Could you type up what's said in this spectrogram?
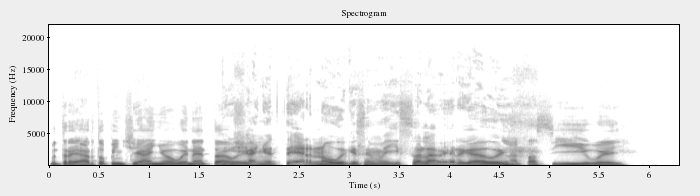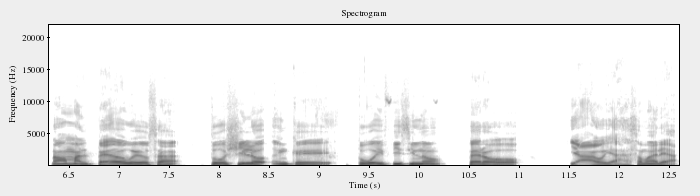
Me trae harto pinche año, güey, neta, güey. Pinche año eterno, güey, que se me hizo a la verga, güey. Neta, sí, güey. No, mal pedo, güey. O sea, tuvo chilo en que tuvo difícil, ¿no? Pero ya, güey, ya, esa madre ya.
